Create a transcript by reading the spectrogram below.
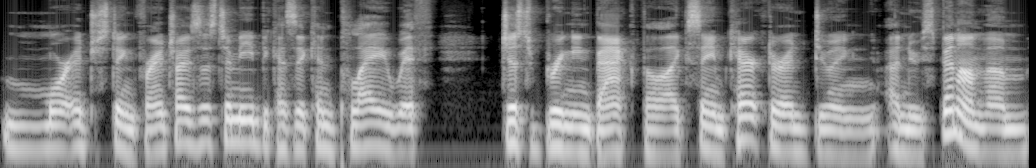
more interesting franchises to me because it can play with just bringing back the like same character and doing a new spin on them,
